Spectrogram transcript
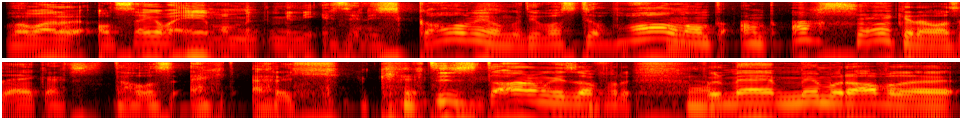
We waren aan het zeggen, van, hey, maar meneer, zijn is kalm, jongen. Die was de wal aan, het- aan het afzeiken. Dat was eigenlijk echt, dat was echt erg. Dus daarom is dat voor, voor mij een memorabele,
